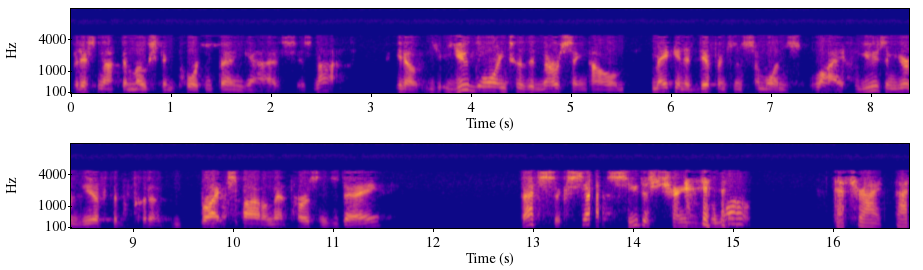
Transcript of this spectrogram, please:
but it's not the most important thing, guys. It's not. You know, you going to the nursing home, making a difference in someone's life, using your gift to put a bright spot on that person's day, that's success. You just changed the world. that's right. I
